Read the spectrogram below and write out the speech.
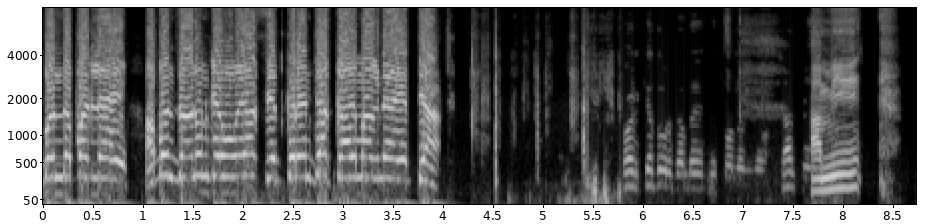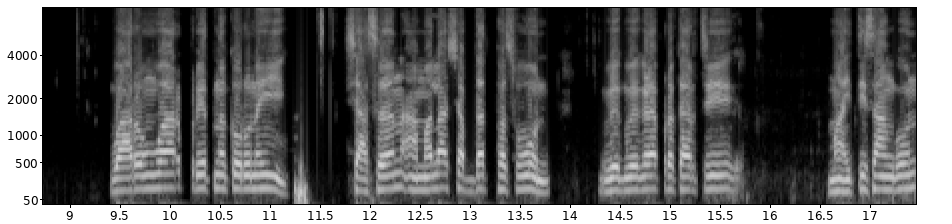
बंद पडले आहे. आपण जाणून घेऊया शेतकऱ्यांच्या काय मागण्या आहेत त्या. थोडक्यात आम्ही वारंवार प्रयत्न करूनही शासन आम्हाला शब्दात फसवून वेगवेगळ्या प्रकारची माहिती सांगून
